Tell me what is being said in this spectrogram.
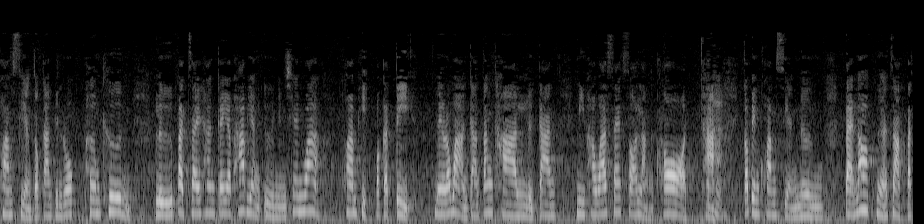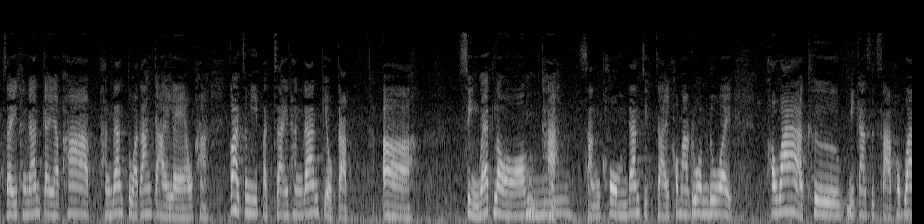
ความเสี่ยงต่อการเป็นโรคเพิ่มขึ้น หรือปัจจัยทางกายภาพอย่างอื่น อย่างเช่นว่า ความผิดปกติในระหว่างการตั้งครรภ์หรือการมีภาวะแทรกซ้อนหลังคลอดค่ะค่ะก็เป็นความเสี่ยงหนึ่ง แต่นอกเหนือจากปัจจัยทางด้านกายภาพทางด้านตัวร่างกายแล้วค่ะ ก็อาจจะมีปัจจัยทางด้านเกี่ยวกับเอ่อสิ่งแวดล้อมอืมค่ะ สังคมด้านจิตใจเข้ามาร่วมด้วย เพราะว่าคือมีการศึกษาพบว่า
